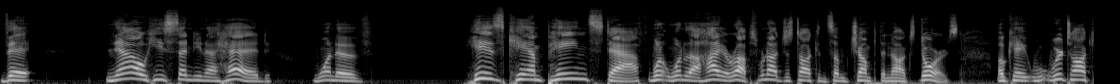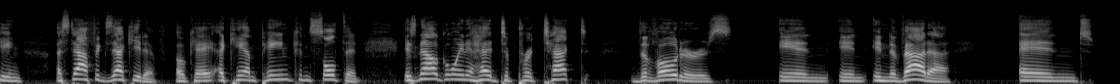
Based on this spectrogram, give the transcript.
that now he's sending ahead one of his campaign staff, one, one of the higher ups. We're not just talking some chump that knocks doors. Okay. We're talking a staff executive. Okay. A campaign consultant is now going ahead to protect the voters in, in, in Nevada and,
